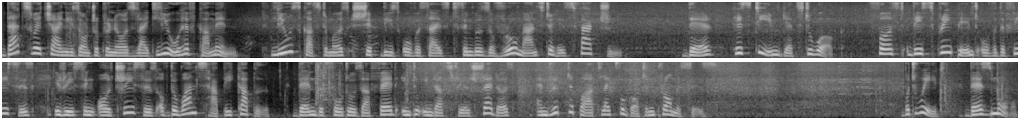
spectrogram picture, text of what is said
That's where Chinese entrepreneurs like Liu have come in. Liu's customers ship these oversized symbols of romance to his factory. There, his team gets to work. First, they spray paint over the faces, erasing all traces of the once happy couple. Then the photos are fed into industrial shredders and ripped apart like forgotten promises. But wait, there's more.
